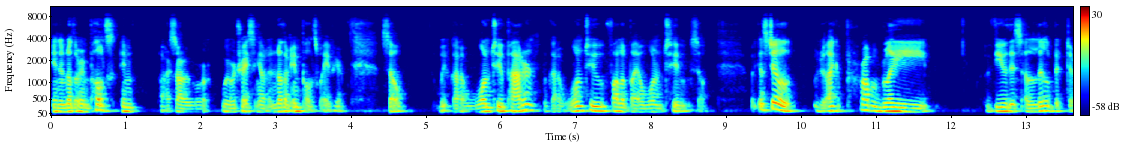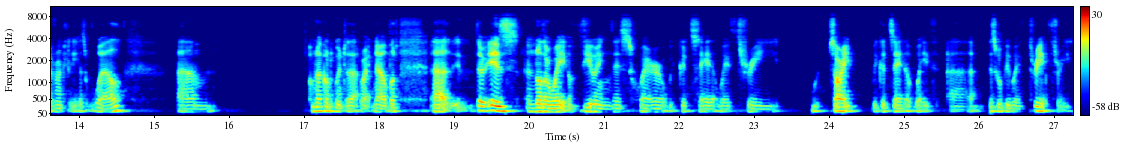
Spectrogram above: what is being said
in another impulse. Or sorry, we were, we were tracing out another impulse wave here. So we've got a one-two pattern. We've got a one-two followed by a one-two. So we can still, I could probably view this a little bit differently as well. Um, I'm not going to go into that right now, but uh, there is another way of viewing this where we could say that wave three, sorry, we could say that wave, uh, this would be wave three of three,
